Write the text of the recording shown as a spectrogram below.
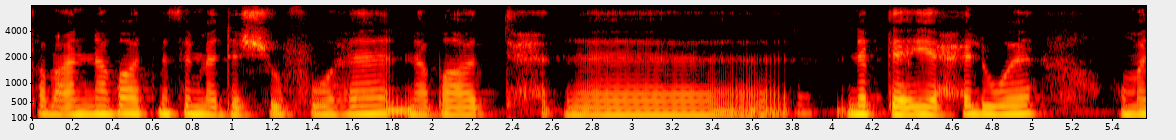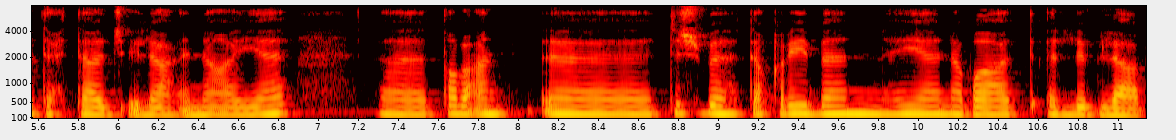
طبعا نبات مثل ما تشوفوها نبات آه، نبتة هي حلوة وما تحتاج إلى عناية. آه، طبعا آه، تشبه تقريبا هي نبات اللبلاب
